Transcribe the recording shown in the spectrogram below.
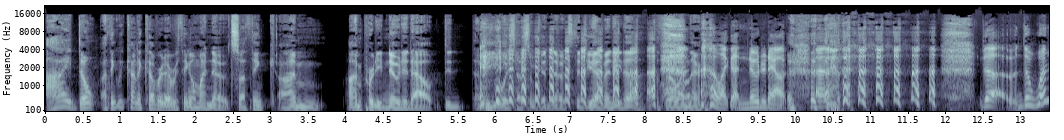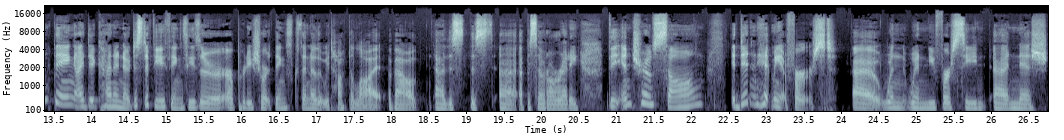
I don't. I think we kind of covered everything on my notes. So I think I'm I'm pretty noted out. Did I know you always have some good notes? Did you have any to, to throw in there? I like that. Noted out. Uh, the the one thing I did kind of note, just a few things. These are, are pretty short things because I know that we talked a lot about uh, this this uh, episode already. The intro song, it didn't hit me at first uh, when when you first see uh, Nish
